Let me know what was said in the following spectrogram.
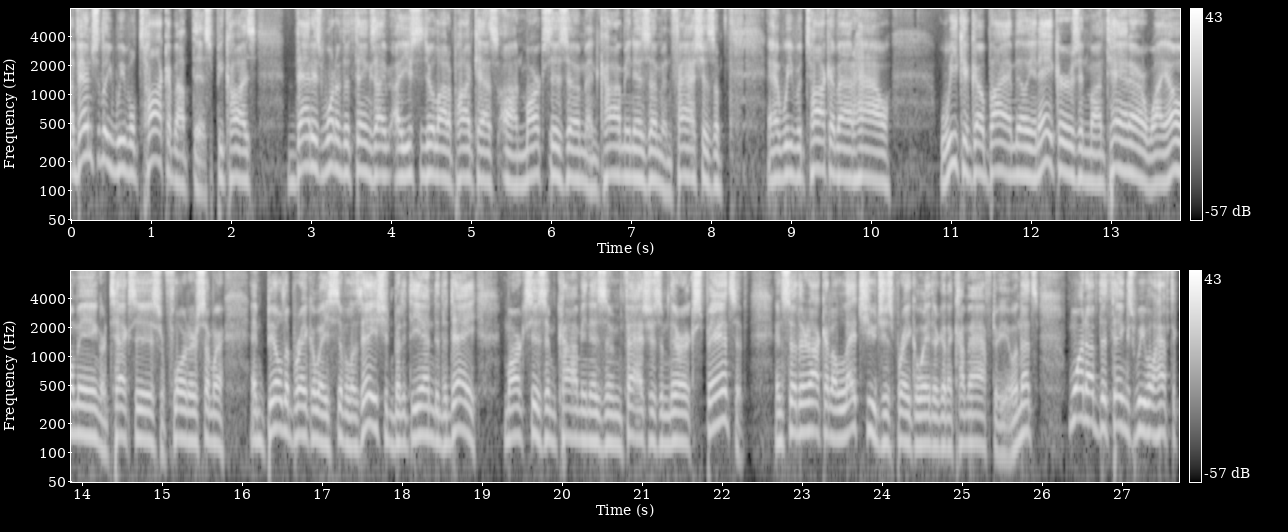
eventually we will talk about this because that is one of the things I, I used to do a lot of podcasts on Marxism and communism and fascism. And we would talk about how we could go buy a million acres in Montana or Wyoming or Texas or Florida or somewhere and build a breakaway civilization. But at the end of the day, Marxism, communism, fascism, they're expansive. And so they're not going to let you just break away. They're going to come after you. And that's one of the things we will have to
